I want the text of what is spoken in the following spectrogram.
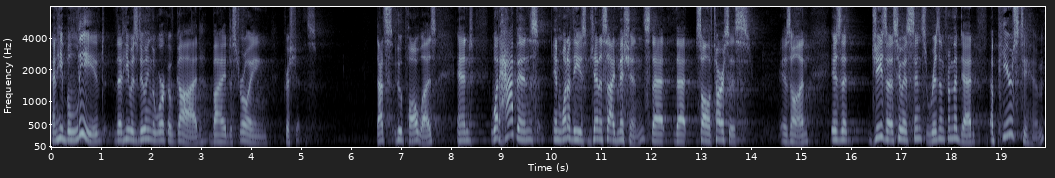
And he believed that he was doing the work of God by destroying Christians. That's who Paul was. And what happens in one of these genocide missions that, that Saul of Tarsus is on is that Jesus, who has since risen from the dead, appears to him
